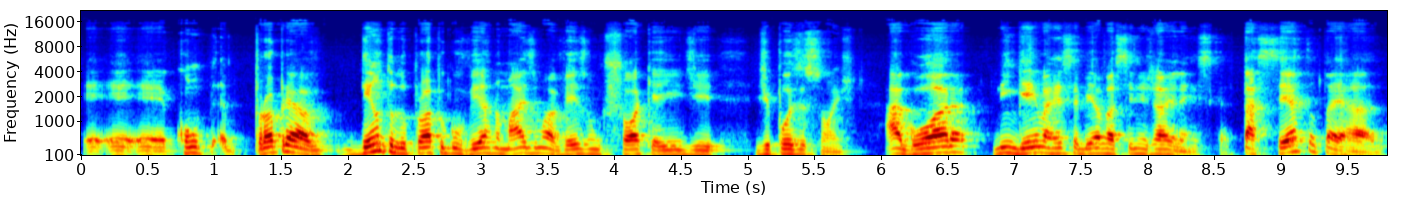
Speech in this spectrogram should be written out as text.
é, é, é com, é, própria, dentro do próprio governo, mais uma vez, um choque aí de, de posições. Agora, ninguém vai receber a vacina israelense, cara. Tá certo ou tá errado?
